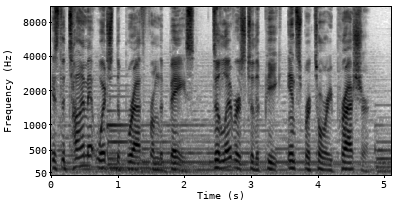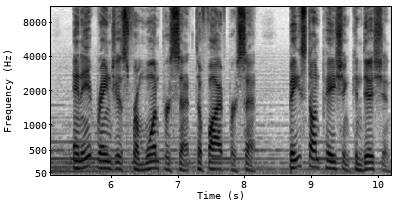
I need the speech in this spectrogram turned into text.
is the time at which the breath from the base delivers to the peak inspiratory pressure, and it ranges from 1% to 5% based on patient condition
